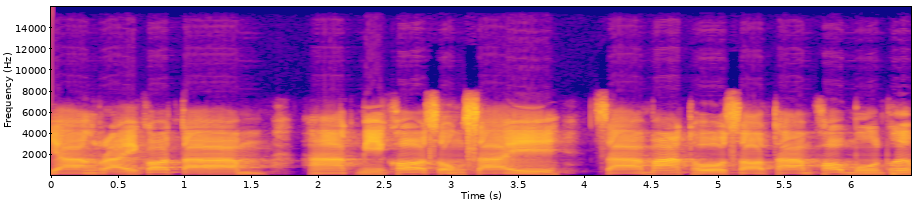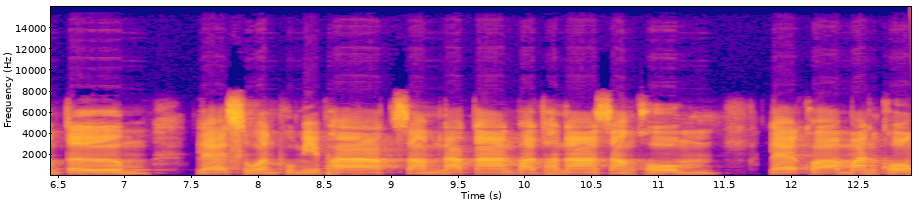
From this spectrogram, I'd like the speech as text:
อย่างไรก็ตาม หากมีข้อสงสัย สามารถโทรสอบถามข้อมูลเพิ่มเติม และส่วนภูมิภาคสำนักงานพัฒนาสังคม และความมั่นคง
